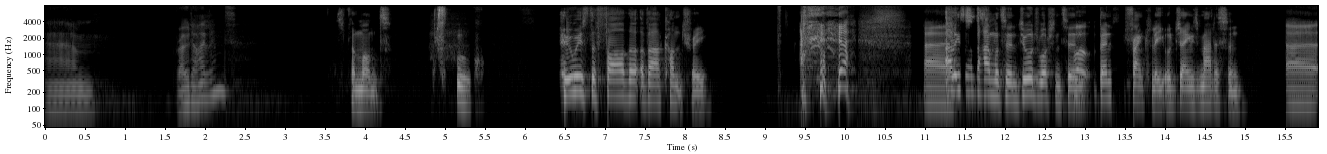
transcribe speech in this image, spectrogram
Um. Rhode Island. It's Vermont. Ooh. Who is the father of our country? uh, Alexander Hamilton, George Washington, well- Ben Franklin, or James Madison? Uh,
